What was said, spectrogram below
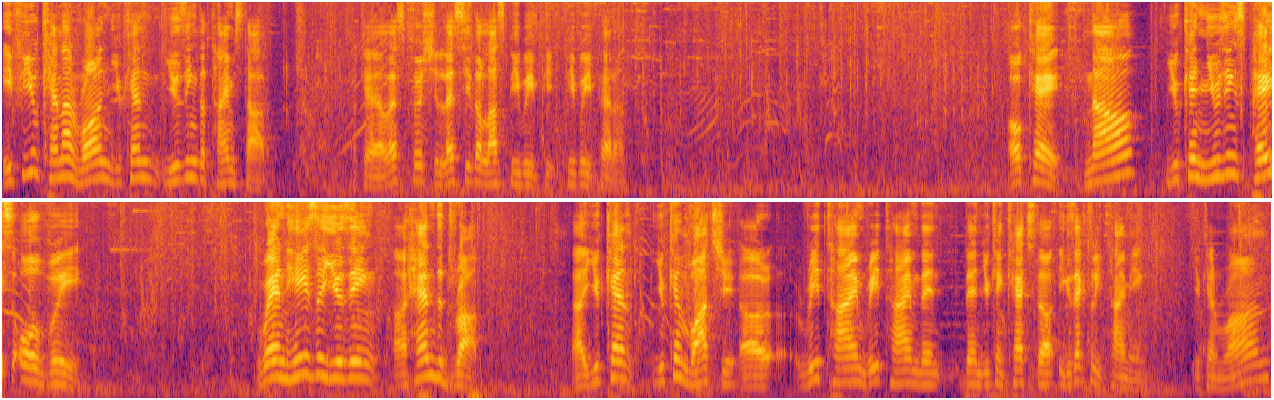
If you cannot run, you can using the time stop. Okay, let's push. Let's see the last PvP, PvE pattern. Okay, now you can using space or V. When he's using a hand drop, uh, you can you can watch it, uh, read time, read time, then then you can catch the exactly timing. You can run.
